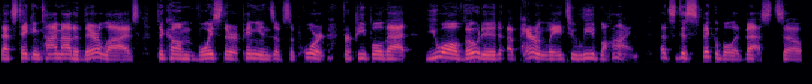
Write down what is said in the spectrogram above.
that's taking time out of their lives to come voice their opinions of support for people that you all voted apparently to leave behind. That's despicable at best. So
